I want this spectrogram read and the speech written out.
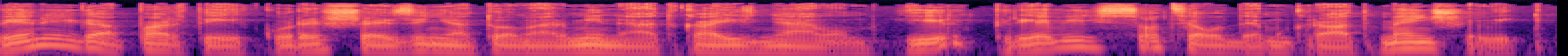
Vienīgā partija, kur es šai ziņā tomēr minētu kā izņēmumu, ir Krievijas sociāldemokrāta Menševiki.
